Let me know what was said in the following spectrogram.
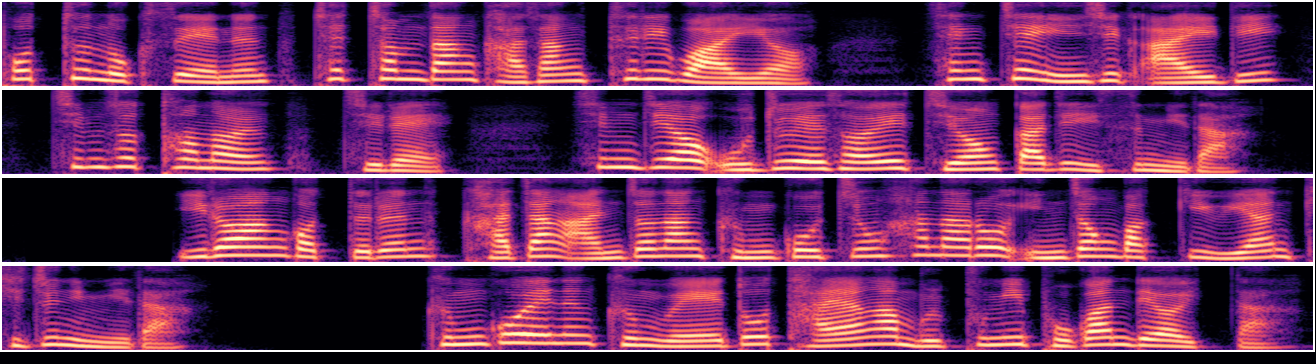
포트녹스에는 최첨단 가상 트립 와이어, 생체 인식 아이디, 침수 터널, 지뢰, 심지어 우주에서의 지원까지 있습니다. 이러한 것들은 가장 안전한 금고 중 하나로 인정받기 위한 기준입니다. 금고에는 금 외에도 다양한 물품이 보관되어 있다.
